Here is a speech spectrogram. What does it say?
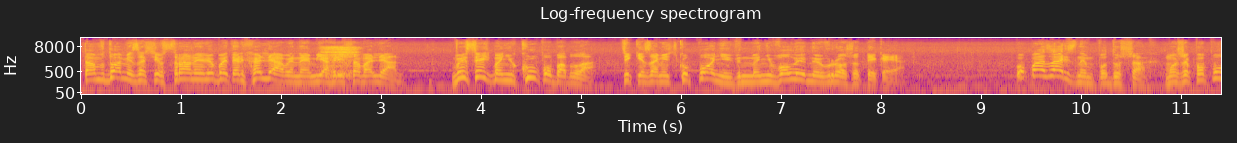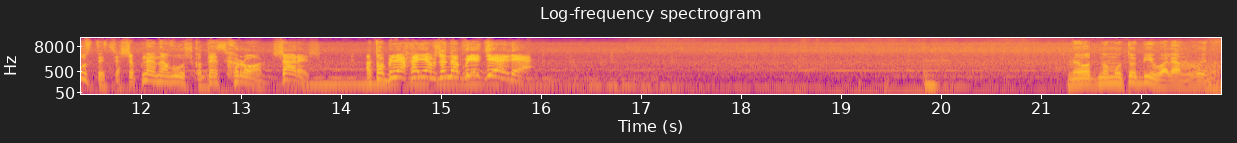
Там в домі засів сраний любитель халяви на ім'я Гріша Валян. Висить мені купу бабла. Тільки замість купонів він мені волиною в рожу тикає. Попазарь з ним по душах. Може попуститься, шепне на вушко, де схрон. Шариш? А то бляха я вже на пределі! Не одному тобі валян винен.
